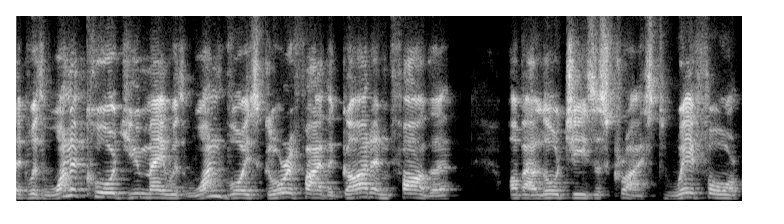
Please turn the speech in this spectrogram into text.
that with one accord you may with one voice glorify the God and Father of our Lord Jesus Christ. Wherefore,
